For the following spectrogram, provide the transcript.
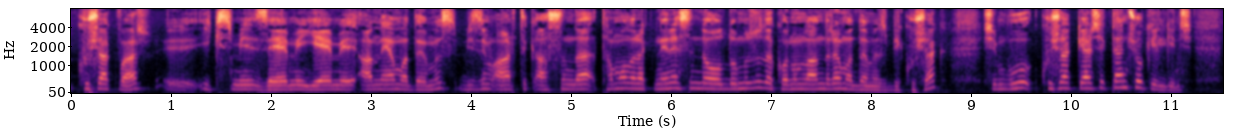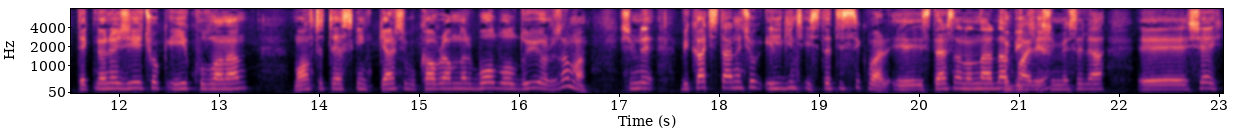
kuşak var. E, X mi, Z mi, Y mi anlayamadığımız bizim artık aslında tam olarak neresinde olduğumuzu da konumlandıramadığımız bir kuşak. Şimdi bu kuşak gerçekten çok ilginç. Teknolojiyi çok iyi kullanan multitasking gerçi bu kavramları bol bol duyuyoruz ama şimdi birkaç tane çok ilginç istatistik var. E, istersen onlardan Tabii ki. paylaşayım. Mesela e, şey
